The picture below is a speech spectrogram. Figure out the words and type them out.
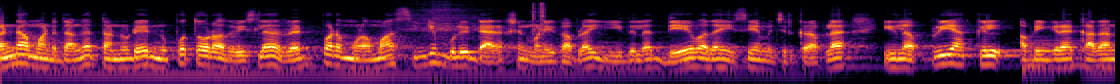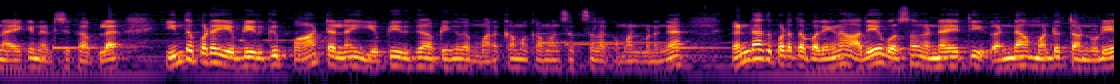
ரெண்டாம் ஆண்டு தாங்க தன்னுடைய முப்பத்தோராவது வயசில் ரெட் படம் மூலமாக சிங்கம்புலி டைரக்ஷன் பண்ணியிருக்காப்புல. இதில் தேவதா இசையமைச்சிருக்காப்புல இதில் பிரியாக்கில் அப்படிங்கிற கதாநாயகி நடிச்சிருக்காப்புல. இந்த படம் எப்படி இருக்குது பாட்டெல்லாம் எப்படி இருக்குது அப்படிங்கிறத மறக்காம கமெண்ட் செக்ஷனில் கமெண்ட் பண்ணுங்கள் ரெண்டாவது படத்தை பார்த்தீங்கன்னா அதே வருஷம் ரெண்டாயிரத்தி ரெண்டாம் ஆண்டு தன்னுடைய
